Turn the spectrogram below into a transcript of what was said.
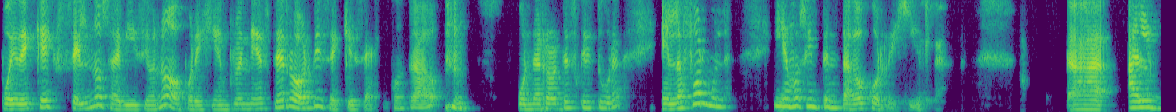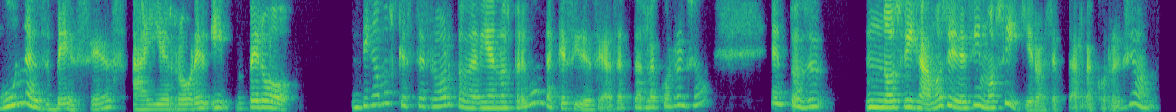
puede que Excel nos avise o no. Por ejemplo, en este error dice que se ha encontrado un error de escritura en la fórmula y hemos intentado corregirla. Uh, algunas veces hay errores, y, pero digamos que este error todavía nos pregunta que si desea aceptar la corrección, entonces nos fijamos y decimos, sí, quiero aceptar la corrección.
